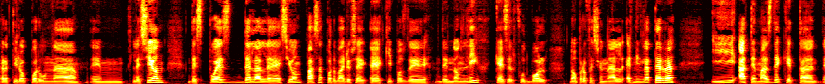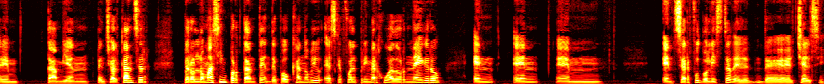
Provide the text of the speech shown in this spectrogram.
retiró por una em, lesión. Después de la lesión pasa por varios e, equipos de, de non-league, que es el fútbol no profesional en Inglaterra, y además de que em, también venció al cáncer. Pero lo más importante de Paul Canoville es que fue el primer jugador negro en, en, em, en ser futbolista del Chelsea.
